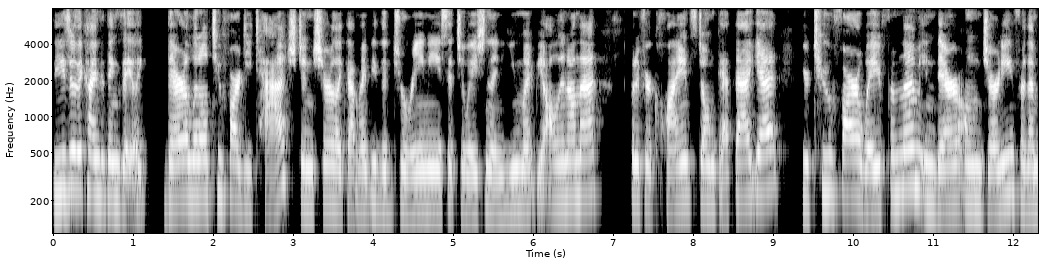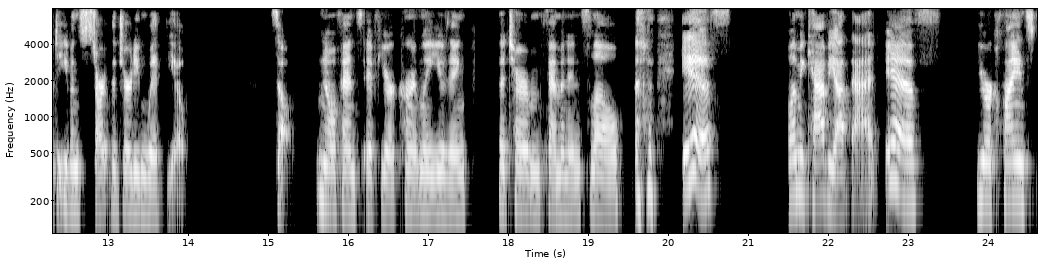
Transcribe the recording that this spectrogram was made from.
these are the kinds of things that like they're a little too far detached and sure, like that might be the dreamy situation and you might be all in on that. But if your clients don't get that yet, you're too far away from them in their own journey for them to even start the journey with you. So no offense if you're currently using the term feminine flow. if, let me caveat that, if your clients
